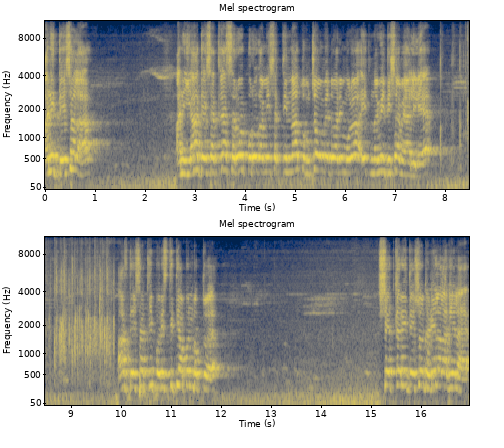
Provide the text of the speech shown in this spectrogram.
आणि देशाला आणि या देशातल्या सर्व पुरोगामी शक्तींना तुमच्या उमेदवारीमुळं एक नवी दिशा मिळालेली आहे. आज देशातली परिस्थिती आपण बघतोय. शेतकरी देशोधडीला लागलेला आहे.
